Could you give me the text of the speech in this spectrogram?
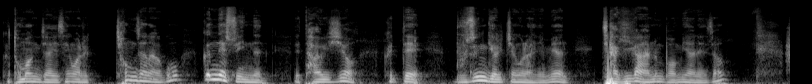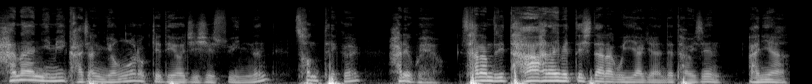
그 도망자의 생활을 청산하고 끝낼 수 있는. 다윗이요, 그때 무슨 결정을 하냐면 자기가 아는 범위 안에서 하나님이 가장 영어롭게 되어지실 수 있는 선택을 하려고 해요. 사람들이 다 하나님의 뜻이다라고 이야기하는데 다윗은 아니야.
